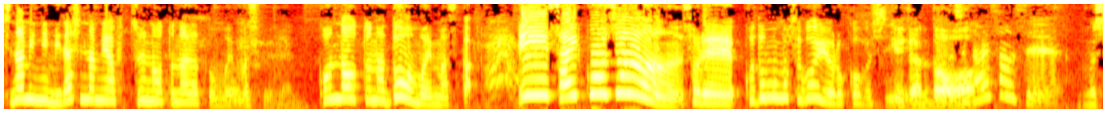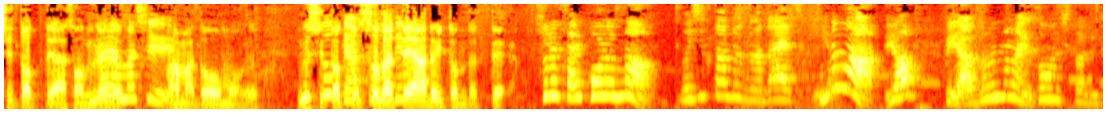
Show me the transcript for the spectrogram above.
ちなみに身だしなみは普通の大人だと思います。こんな大人どう思いますか？えー、最高じゃんそれ、子供もすごい喜ぶし。キイちゃんどう？私大賛成。虫取って遊んでる。羨ましいママどう思う？虫虫取ってて遊んで育て歩いとんだって。それ最高よな。虫取るの大好き。なあ、やっべ、危ない。ゴンしたでしょ。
